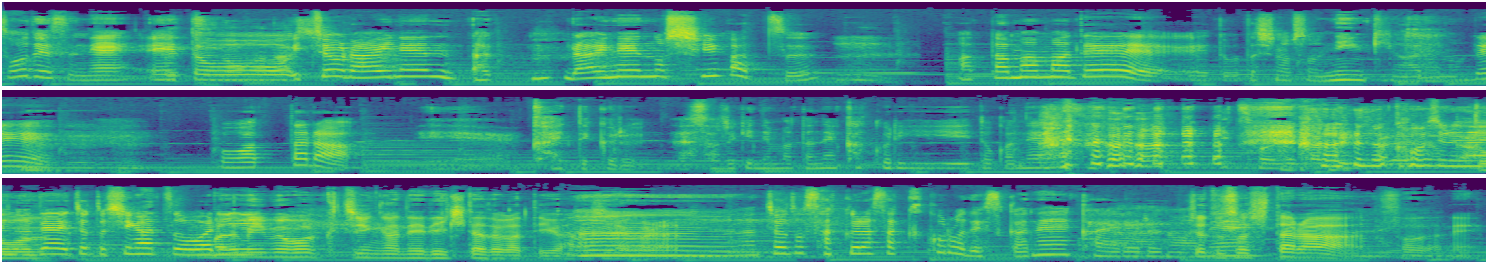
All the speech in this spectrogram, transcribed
あ、そうですね。えっ、別のと、話一応来年、あん？来年の4月？うん。頭まで、えっ、と、私のその任期があるので、うんうんうん終わったら、えー帰ってくる。その時ね、またね、隔離とかね、いつまであるのかもしれないのどで、ちょっと4月終わまあでもり。今ワクチンがね、できたとかっていう話だから。うんちょうど桜咲く頃ですかね、帰れるのはね。ちょっとそしたらは、いそうだね、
